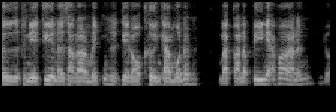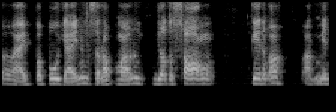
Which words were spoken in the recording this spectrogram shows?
ៅធនាគារនៅសហរដ្ឋអាមេរិកគេរកឃើញកាលមុនហ្នឹងបាទគ្រាន់តែពីរនាក់ផងអាហ្នឹងយកហើយពពូចហើយហ្នឹងសរុបមកហ្នឹងយកទៅសង គេទាំងអស់អត់មាន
